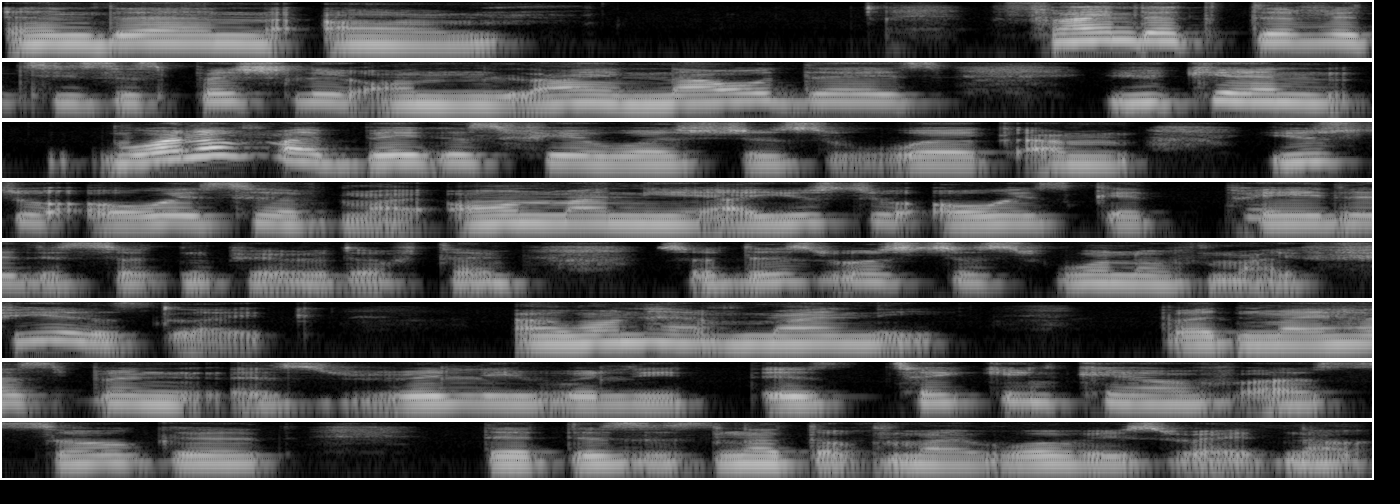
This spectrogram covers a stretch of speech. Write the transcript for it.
And then um find activities especially online. Nowadays you can one of my biggest fear was just work. I'm used to always have my own money. I used to always get paid at a certain period of time. So this was just one of my fears like i won't have money. But my husband is really really is taking care of us so good that this is not of my worries right now.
